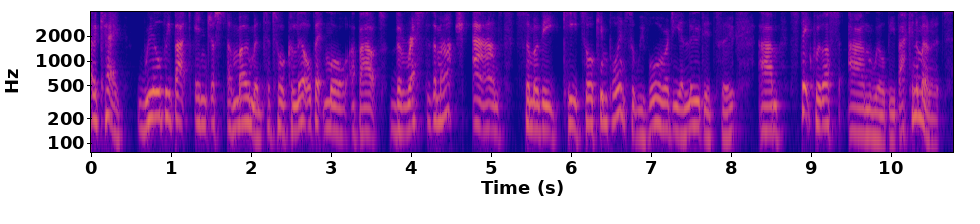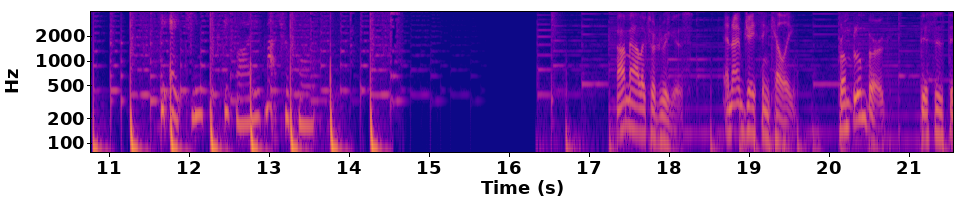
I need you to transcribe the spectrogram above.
Okay, we'll be back in just a moment to talk a little bit more about the rest of the match and some of the key talking points that we've already alluded to. Um, stick with us, and we'll be back in a moment. The 1865 Match Report. I'm Alex Rodriguez. And I'm Jason Kelly. From Bloomberg, this is The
